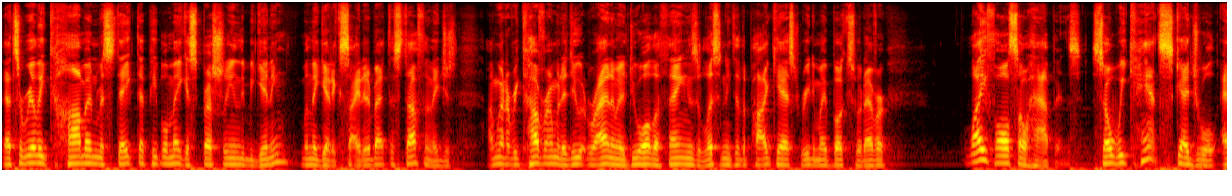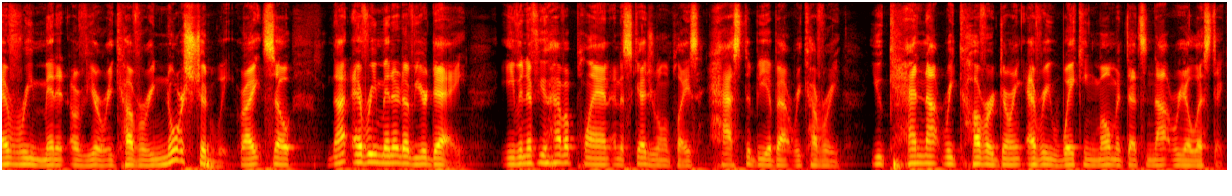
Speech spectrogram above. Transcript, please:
That's a really common mistake that people make, especially in the beginning when they get excited about this stuff and they just, I'm going to recover. I'm going to do it right. I'm going to do all the things, listening to the podcast, reading my books, whatever. Life also happens. So we can't schedule every minute of your recovery, nor should we, right? So not every minute of your day, even if you have a plan and a schedule in place, has to be about recovery. You cannot recover during every waking moment. That's not realistic.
